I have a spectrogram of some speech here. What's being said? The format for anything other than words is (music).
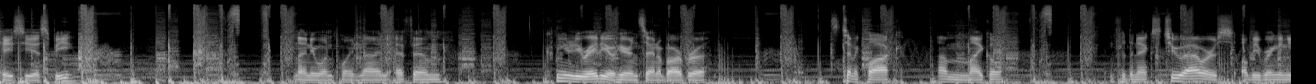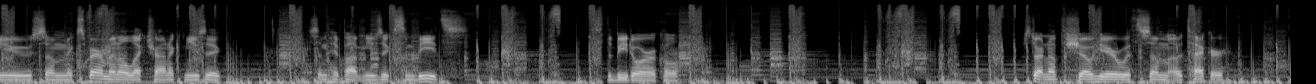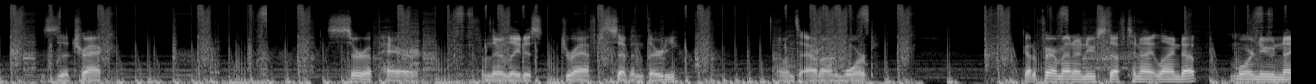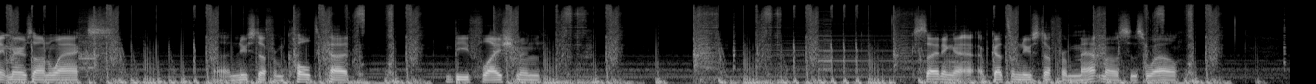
KCSB 91.9 FM community radio here in Santa Barbara. It's 10 o'clock. I'm Michael. And for the next two hours, I'll be bringing you some experimental electronic music, some hip hop music, some beats. It's the Beat Oracle. Starting off the show here with some Autechre. This is a track, Surripere, from their latest Draft 730. That one's out on Warp. Got a fair amount of new stuff tonight lined up. More new Nightmares on Wax, uh, new stuff from Coldcut, B. Fleischmann. Exciting, I've got some new stuff from Matmos as well.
